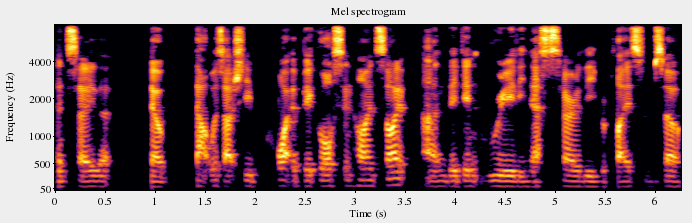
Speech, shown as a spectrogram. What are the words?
and say that you know that was actually quite a big loss in hindsight, and they didn't really necessarily replace him. So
